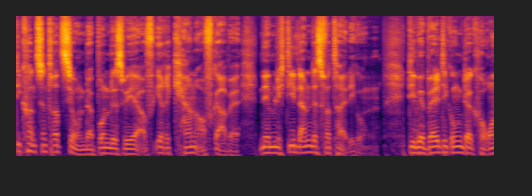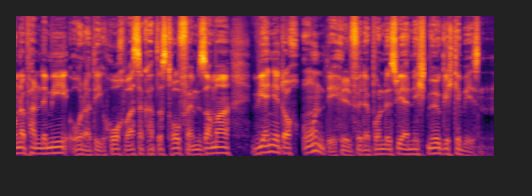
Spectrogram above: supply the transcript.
die Konzentration der Bundeswehr auf ihre Kernaufgabe, nämlich die Landesverteidigung. Die Bewältigung der Corona-Pandemie oder die Hochwasserkatastrophe im Sommer wären jedoch ohne die Hilfe der Bundeswehr nicht möglich gewesen.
